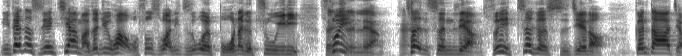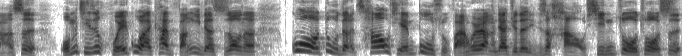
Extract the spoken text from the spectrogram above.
你在这时间加码这句话，我说实话，你只是为了博那个注意力，所以蹭声量，蹭声量。所以这个时间哦。跟大家讲的是，我们其实回过来看防疫的时候呢，过度的超前部署反而会让人家觉得你是好心做错事，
